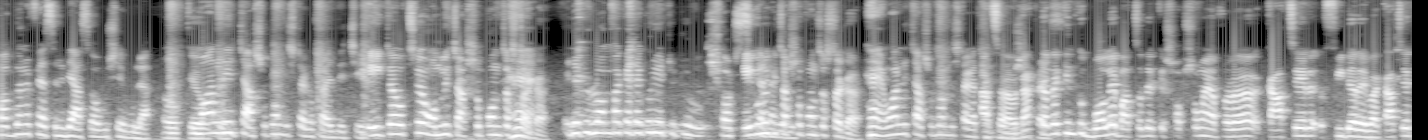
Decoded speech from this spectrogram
সব ধরনের ফ্যাসিলিটি আছে অবশ্যই এগুলা। ওকে চারশো পঞ্চাশ টাকা প্রাইস দিচ্ছি। এইটা হচ্ছে অনলি 450 হ্যাঁ, টাকা। এটা একটু লম্বা ক্যাটাগরি একটু একটু শর্ট এগুলো কি 450 টাকা? হ্যাঁ চারশো পঞ্চাশ টাকা থাকবে আচ্ছা ডাক্তাররা কিন্তু বলে বাচ্চাদেরকে সবসময় আপনারা কাচের ফিডারে বা কাচের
